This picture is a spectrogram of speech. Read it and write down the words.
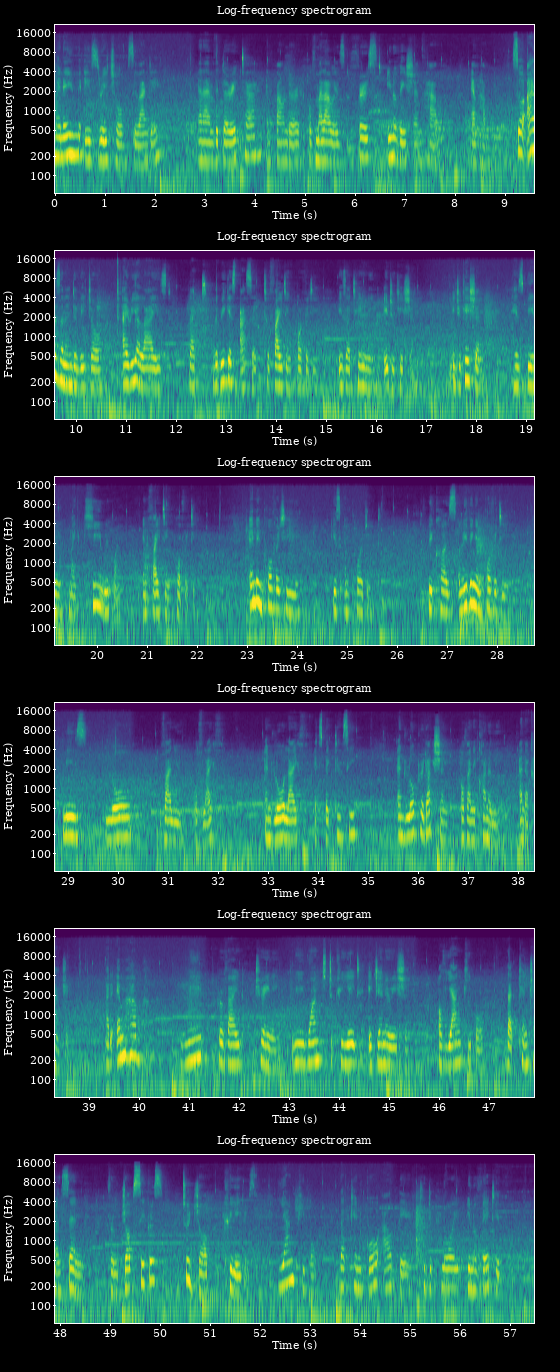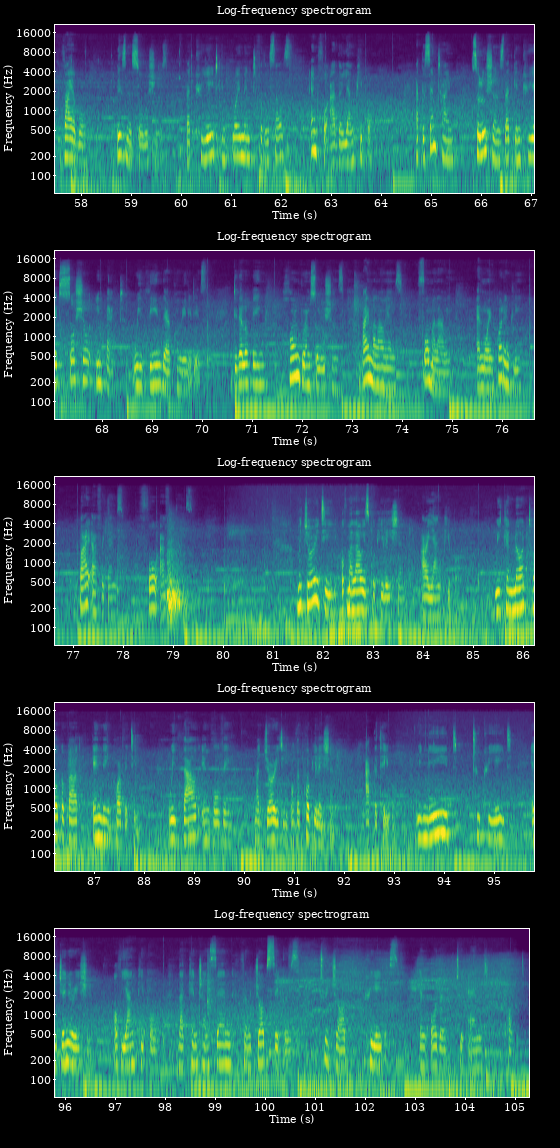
My name is Rachel Sibande, and I'm the director and founder of Malawi's first innovation hub, MHub. So, as an individual, I realized that the biggest asset to fighting poverty is attaining education. Education has been my key weapon in fighting poverty. Ending poverty is important because living in poverty means low value of life and low life expectancy and low production of an economy and a country. At MHub, we provide training. We want to create a generation of young people that can transcend from job seekers to job creators. Young people that can go out there to deploy innovative, viable business solutions that create employment for themselves and for other young people. At the same time, solutions that can create social impact within their communities, developing homegrown solutions by Malawians for Malawi, and more importantly, by Africans for Africans. Majority of Malawi's population are young people. We cannot talk about ending poverty without involving majority of the population at the table. We need to create a generation of young people that can transcend from job seekers to job creators in order to end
